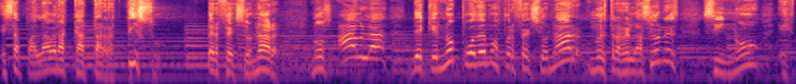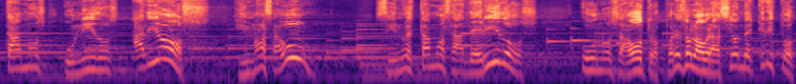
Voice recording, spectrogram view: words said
esa palabra catartizo, perfeccionar, nos habla de que no podemos perfeccionar nuestras relaciones si no estamos unidos a Dios. Y más aún, si no estamos adheridos unos a otros. Por eso la oración de Cristo,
